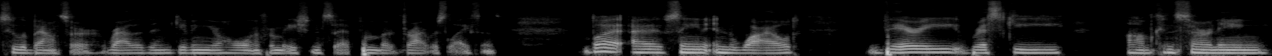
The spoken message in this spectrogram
to a bouncer rather than giving your whole information set from a driver's license. But I've seen in the wild very risky, um, concerning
